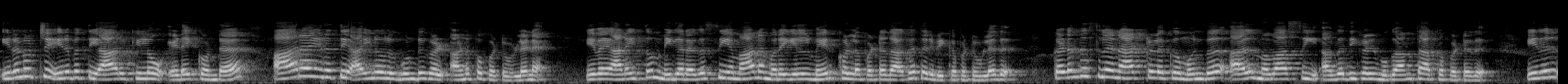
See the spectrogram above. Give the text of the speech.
இருநூற்றி இருபத்தி ஆறு கிலோ எடை கொண்ட ஆறாயிரத்தி ஐநூறு குண்டுகள் அனுப்பப்பட்டுள்ளன. இவை அனைத்தும் மிக ரகசியமான முறையில் மேற்கொள்ளப்பட்டதாக தெரிவிக்கப்பட்டுள்ளது. கடந்த சில நாட்களுக்கு முன்பு அல் மவாசி அகதிகள் முகாம் தாக்கப்பட்டது. இதில்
